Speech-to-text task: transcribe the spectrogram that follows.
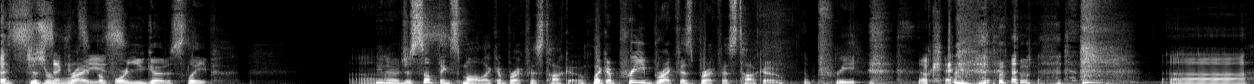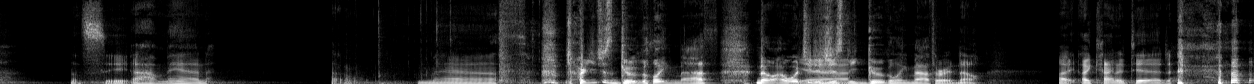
That's Just right C's. before you go to sleep. you know, just something small like a breakfast taco. Like a pre-breakfast breakfast taco. pre. Okay. uh, let's see. Oh man. Oh, math. Are you just googling math? No, I want you to just be googling math right now. I I kind of did.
